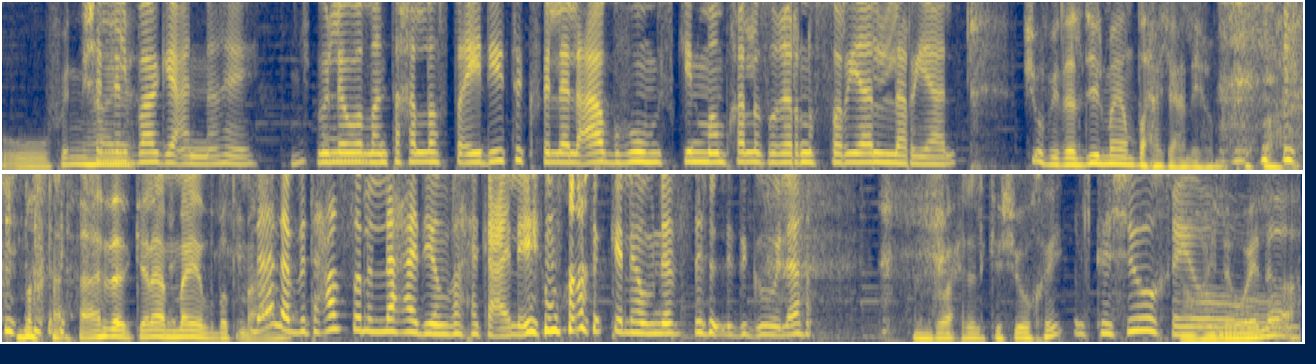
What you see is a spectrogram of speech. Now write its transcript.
وفي شل النهاية الباقي عنه هي. له والله أنت خلصت عيديتك في الألعاب وهو مسكين ما مخلص غير نص ريال ولا ريال. شوف إذا الجيل ما ينضحك عليهم هذا الكلام ما يضبط معه لا لا بتحصل الا أحد ينضحك عليه ما كلهم نفس اللي تقوله. نروح للكشوخي. الكشوخي ويلا. ويلا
